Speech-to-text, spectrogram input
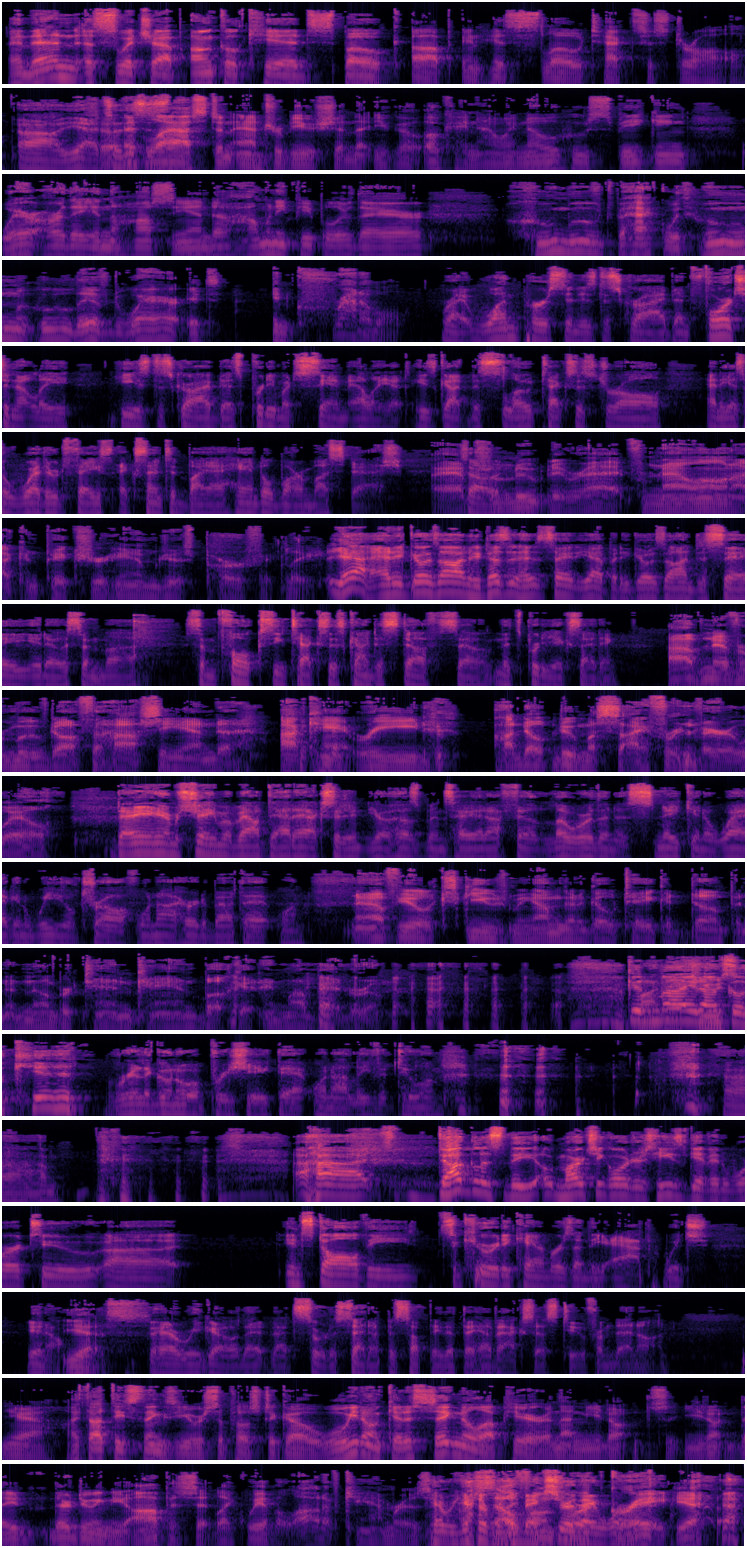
And then a switch up. Uncle Kidd spoke up in his slow Texas drawl. oh, yeah. So, So, this at is, last, an attribution that you go, okay, now I know who's speaking. Where are they in the hacienda? How many people are there? Who moved back with whom? Who lived where? It's incredible. Right. One person is described. Unfortunately, he's described as pretty much Sam Elliott. He's got this slow Texas drawl and he has a weathered face accented by a handlebar mustache. So, Absolutely right. From now on, I can picture him just perfectly. Yeah, and he goes on. He doesn't say it yet, but he goes on to say, you know, some uh, some folksy Texas kind of stuff. So that's pretty exciting. I've never moved off the hacienda. I can't read. I don't do my ciphering very well. Damn shame about that accident your husband's had. I felt lower than a snake in a wagon wheel trough when I heard about that one. Now, if you'll excuse me, I'm going to go take a dump in a number 10 can bucket in my bedroom. Good My night, Uncle Kidd. Really going to appreciate that when I leave it to him. um, uh, Douglas, the marching orders he's given were to uh, install the security cameras and the app, which you know. Yes. There we go. That that's sort of set up as something that they have access to from then on. Yeah. I thought these things you were supposed to go, well, we don't get a signal up here. And then you don't, you don't, they, they're doing the opposite. Like, we have a lot of cameras. Yeah, we gotta really make sure they work work. Great. Yeah.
